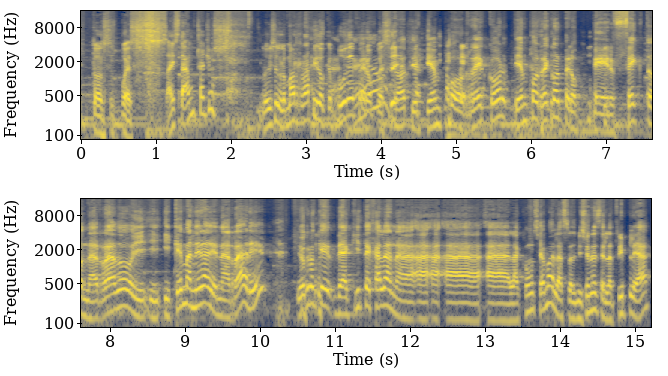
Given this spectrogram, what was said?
Entonces, pues ahí está, muchachos. Lo hice lo más rápido que pude, pero pues. No, tiempo récord, tiempo récord, pero perfecto narrado. Y, y, qué manera de narrar, ¿eh? Yo creo que de aquí te jalan a, a, a, la, ¿cómo se llama? Las transmisiones de la AAA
